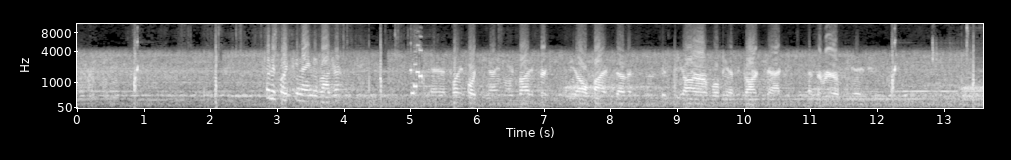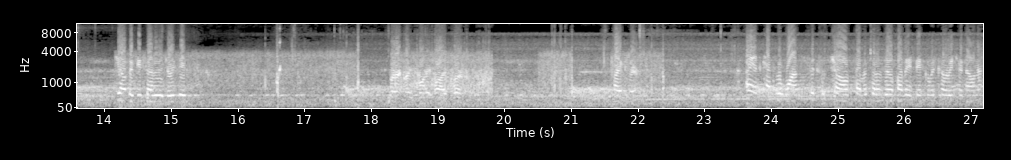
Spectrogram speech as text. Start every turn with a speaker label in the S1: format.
S1: out.
S2: 2490, Roger.
S1: and 2490 advised for CL 57. The CR will be at the guard shack at the rear of PH.
S2: CL57, New Jersey.
S1: Currently 25, clear.
S2: Sorry, sir. Hi, it's Capital 1, 6 Charles 77058, vehicle recovery to owner.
